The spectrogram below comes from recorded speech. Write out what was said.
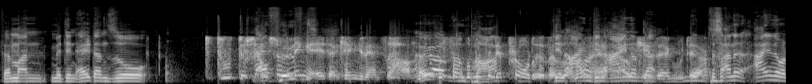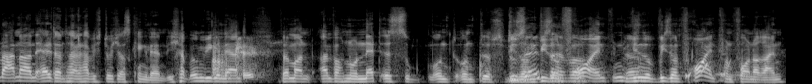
wenn man mit den Eltern so Du, du scheinst schon eine Menge Eltern kennengelernt zu haben. Ne? Ja, du bist da so ein bisschen der Pro drin. den einen, ne? den ja, einen okay, oder sehr gut, ja. das eine, eine oder anderen Elternteil habe ich durchaus kennengelernt. Ich habe irgendwie gelernt, Okay. wenn man einfach nur nett ist und und das, wie, so, wie so ein. Freund, wie, Ja. so, wie so ein Freund von vornherein,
